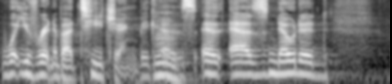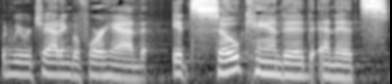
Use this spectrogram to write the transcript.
what you've written about teaching because, Mm. a- as noted when we were chatting beforehand, it's so candid and it's.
